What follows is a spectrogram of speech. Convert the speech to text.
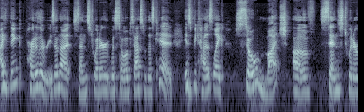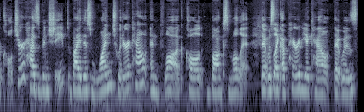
I think part of the reason that Sens Twitter was so obsessed with this kid is because like so much of Sens Twitter culture has been shaped by this one Twitter account and blog called Bonk's Mullet that was like a parody account that was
